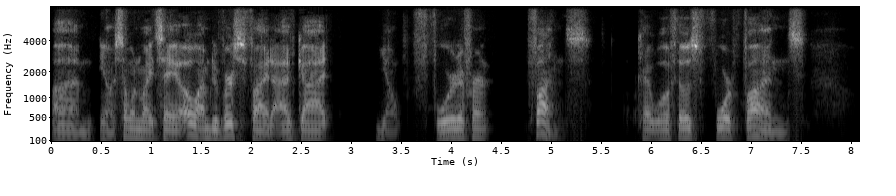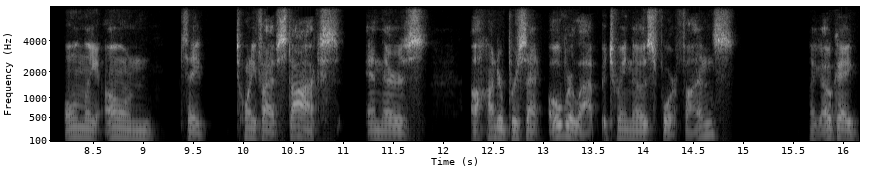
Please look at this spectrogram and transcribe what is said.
um, you know someone might say, "Oh, I'm diversified. I've got you know four different funds. Okay, well, if those four funds only own, say, 25 stocks and there's 100% overlap between those four funds, like, okay,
